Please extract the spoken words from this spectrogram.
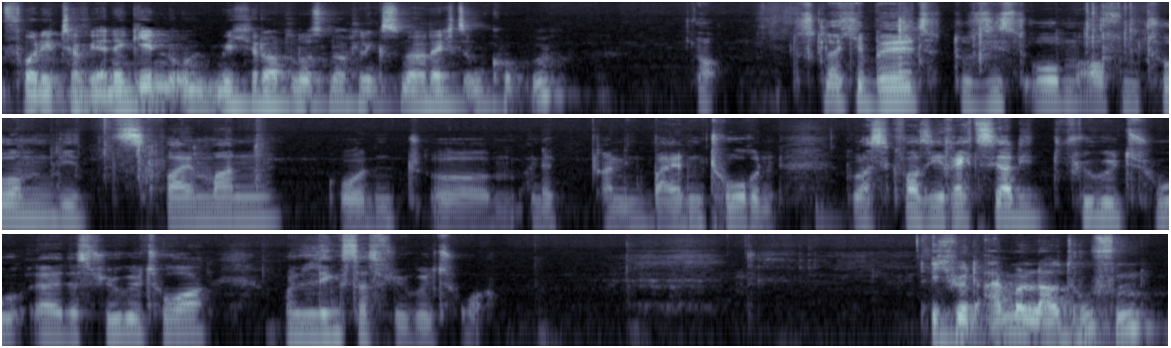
vor die Taverne gehen und mich ratlos nach links und nach rechts umgucken. Das gleiche Bild. Du siehst oben auf dem Turm die zwei Mann und ähm, an, den, an den beiden Toren. Du hast quasi rechts ja die Flügeltu äh, das Flügeltor und links das Flügeltor. Ich würde einmal laut rufen:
